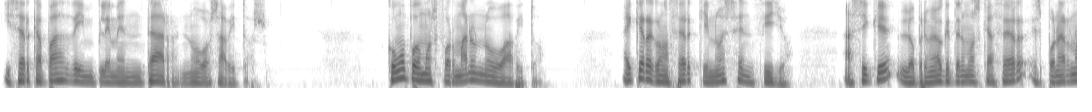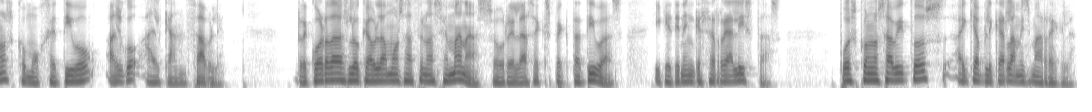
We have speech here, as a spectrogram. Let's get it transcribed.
y ser capaz de implementar nuevos hábitos. ¿Cómo podemos formar un nuevo hábito? Hay que reconocer que no es sencillo, así que lo primero que tenemos que hacer es ponernos como objetivo algo alcanzable. ¿Recuerdas lo que hablamos hace unas semanas sobre las expectativas y que tienen que ser realistas? Pues con los hábitos hay que aplicar la misma regla.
